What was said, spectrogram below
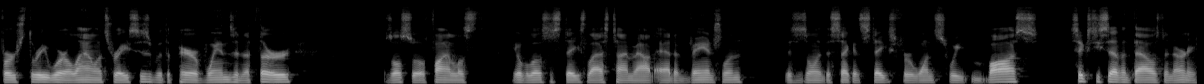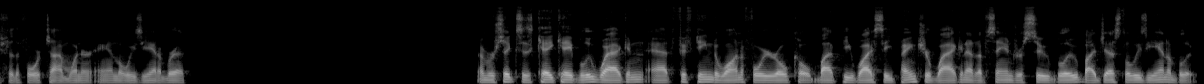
First three were allowance races with a pair of wins and a third. Was also a finalist the Opelousas Stakes last time out at Evangeline. This is only the second stakes for one sweet boss. 67,000 earnings for the four-time winner and Louisiana bred. Number six is KK Blue Wagon at 15 to 1, a four year old colt by PYC Paint Your Wagon out of Sandra Sue Blue by Jess Louisiana Blue.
